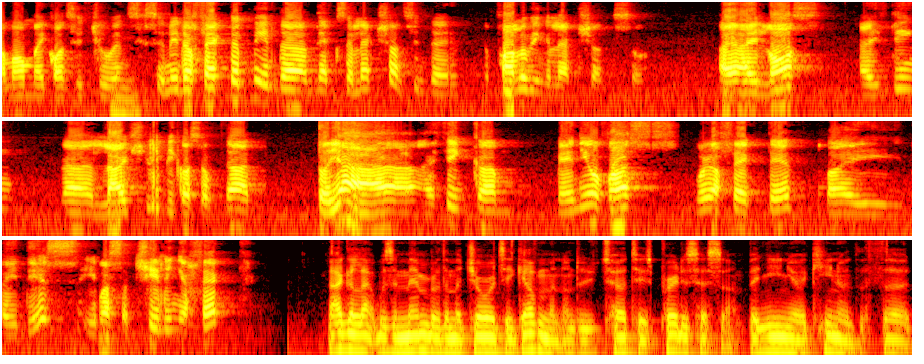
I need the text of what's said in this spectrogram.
among my constituencies, and it affected me in the next elections, in the, the following elections. So I, I lost, I think, uh, largely because of that. So yeah, I think um, many of us were affected by by this. It was a chilling effect. Baguilat was a member of the majority government under Duterte's predecessor, Benigno Aquino III,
